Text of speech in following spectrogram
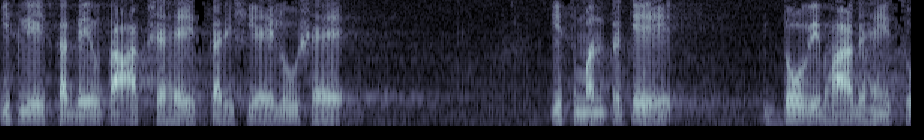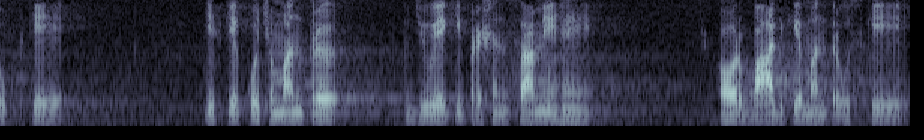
इसलिए इसका देवता अक्ष है, इसका ऋषि ऐलूष है। इस मंत्र के दो विभाग हैं इस सूक्त के। इसके कुछ मंत्र जुए की प्रशंसा में हैं और बाद के मंत्र उसकी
